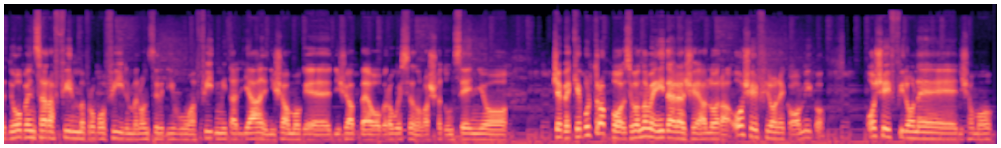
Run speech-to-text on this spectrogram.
se devo pensare a film proprio film, non serie tv, ma film italiani, diciamo che dici vabbè oh, però questi hanno lasciato un segno... Cioè perché purtroppo secondo me in Italia c'è allora o c'è il filone comico o c'è il filone, diciamo,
